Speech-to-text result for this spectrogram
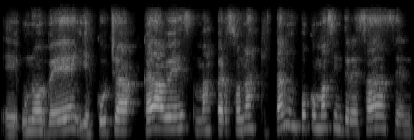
eh, uno ve y escucha cada vez más personas que están un poco más interesadas en,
